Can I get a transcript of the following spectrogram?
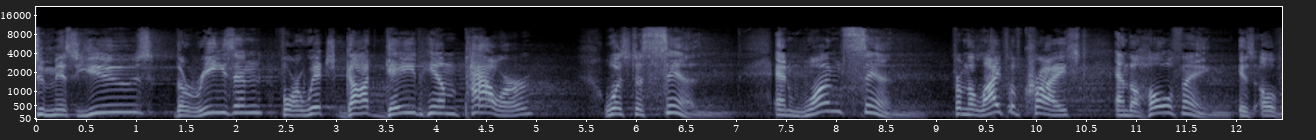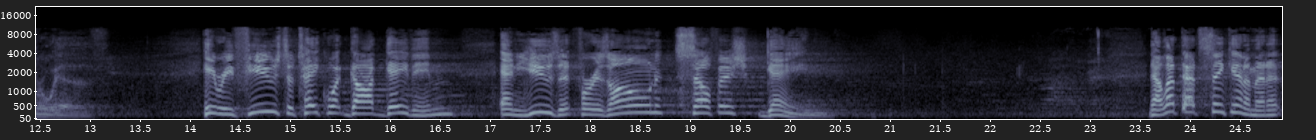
to misuse the reason for which God gave him power was to sin. And one sin from the life of Christ, and the whole thing is over with. He refused to take what God gave him and use it for his own selfish gain. Now, let that sink in a minute,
